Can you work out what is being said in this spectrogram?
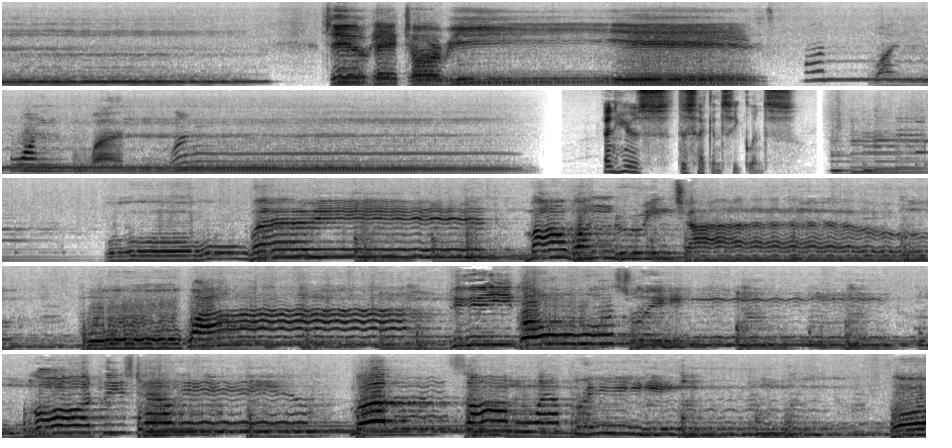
till victory is won, And here's the second sequence. Oh, where is my wandering child? Oh, why did he go astray? Lord, please tell him, mother, somewhere pray for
